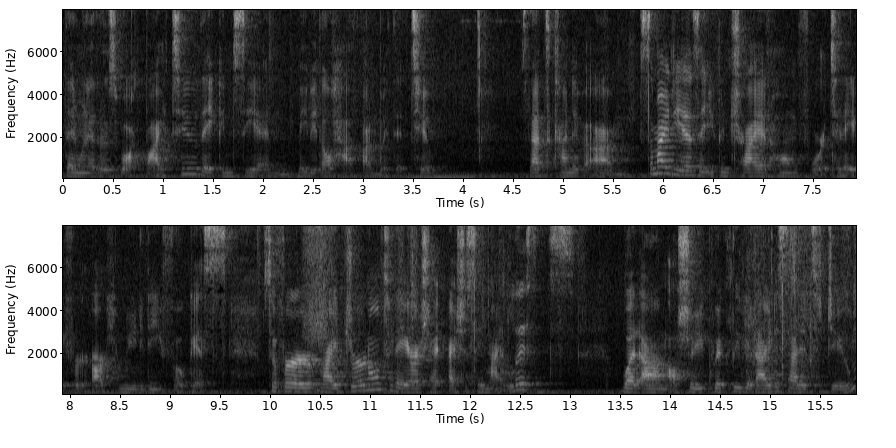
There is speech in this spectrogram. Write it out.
then when others walk by too, they can see it and maybe they'll have fun with it too. So that's kind of um, some ideas that you can try at home for today for our community focus. So for my journal today, or I should say my lists, what um, I'll show you quickly what I decided to do.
